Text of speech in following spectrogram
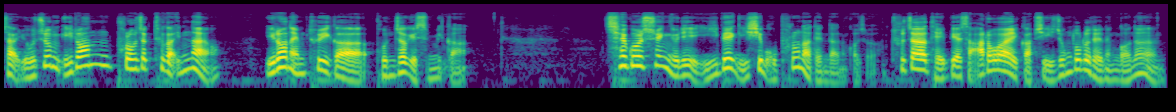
자, 요즘 이런 프로젝트가 있나요? 이런 M2E가 본 적이 있습니까? 채굴 수익률이 225%나 된다는 거죠. 투자 대비해서 ROI 값이 이 정도로 되는 거는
